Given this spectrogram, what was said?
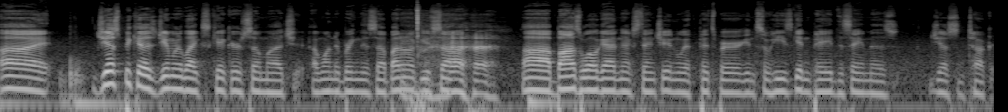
Uh, just because Jimmer likes kickers so much, I wanted to bring this up. I don't know if you saw. Uh, Boswell got an extension with Pittsburgh, and so he's getting paid the same as Justin Tucker.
